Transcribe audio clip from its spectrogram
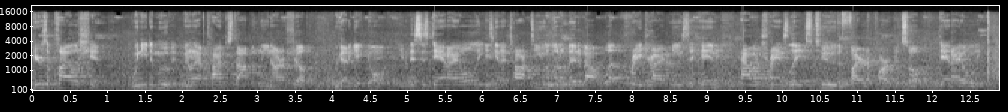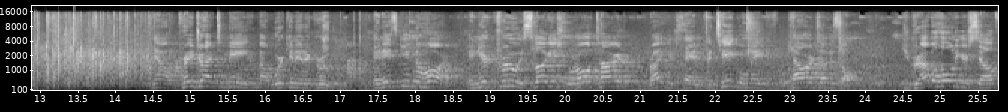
Here's a pile of shit. We need to move it. We don't have time to stop and lean on our shovel. We got to get going. This is Dan Ioli. He's going to talk to you a little bit about what prey drive means to him, how it translates to the fire department. So, Dan Ioli. Now, prey drive to me about working in a group. And it's getting hard. And your crew is sluggish. We're all tired, right? And fatigue will make cowards of us all. You grab a hold of yourself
